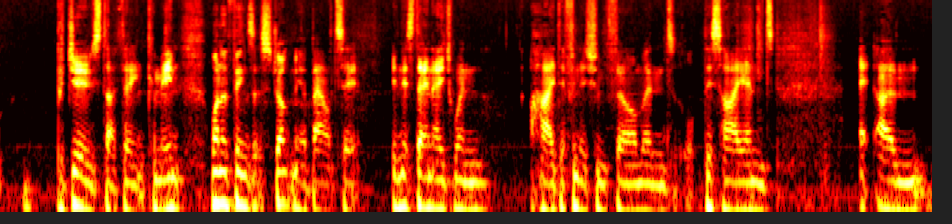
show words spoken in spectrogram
produced. I think. I mean, one of the things that struck me about it in this day and age when high definition film and this high end um,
